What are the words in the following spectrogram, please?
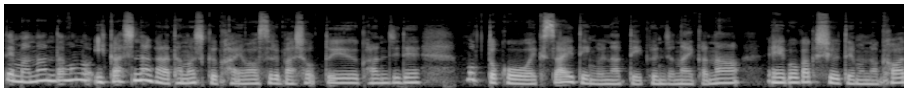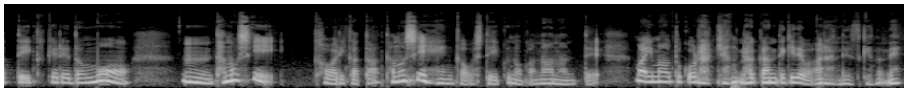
で学んだものを活かしながら楽しく会話をする場所という感じでもっとこうエキサイティングになっていくんじゃないかな。英語学習というものは変わっていくけれども、うん、楽しい変わり方楽しい変化をしていくのかななんてまあ今のところ楽観的ではあるんですけどね。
